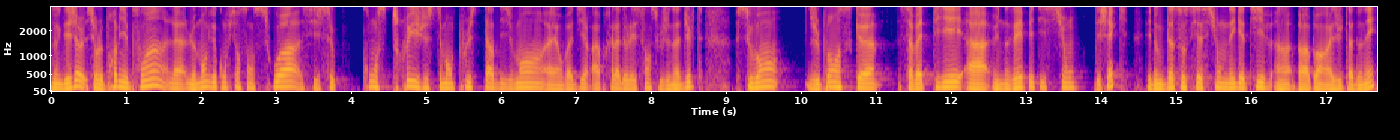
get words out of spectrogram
Donc, déjà, sur le premier point, le manque de confiance en soi, s'il se construit justement plus tardivement, on va dire après l'adolescence ou jeune adulte, souvent, je pense que ça va être lié à une répétition d'échecs et donc d'association négative hein, par rapport à un résultat donné,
